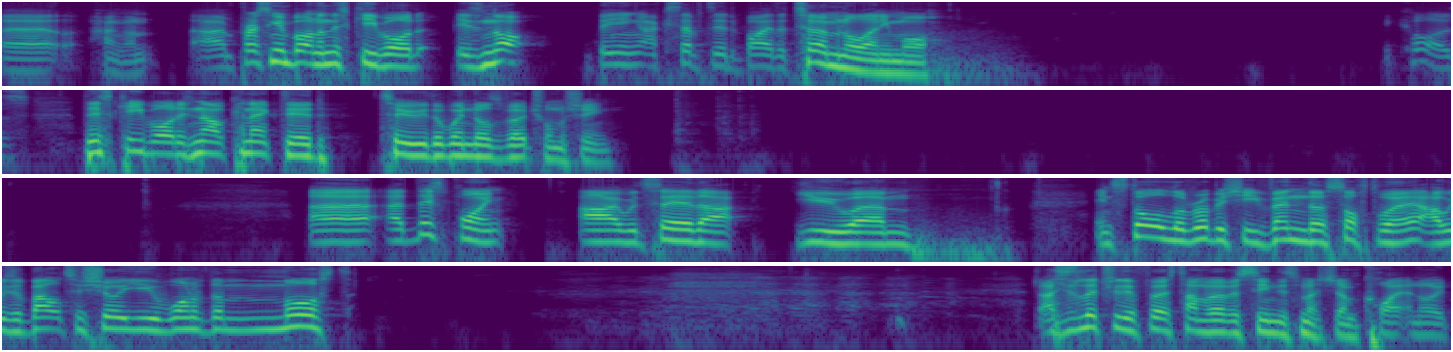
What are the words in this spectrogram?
Uh, hang on. I'm pressing a button on this keyboard is not being accepted by the terminal anymore because this keyboard is now connected to the Windows virtual machine. Uh, at this point, I would say that you um, install the rubbishy vendor software. I was about to show you one of the most. this is literally the first time I've ever seen this message. I'm quite annoyed.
